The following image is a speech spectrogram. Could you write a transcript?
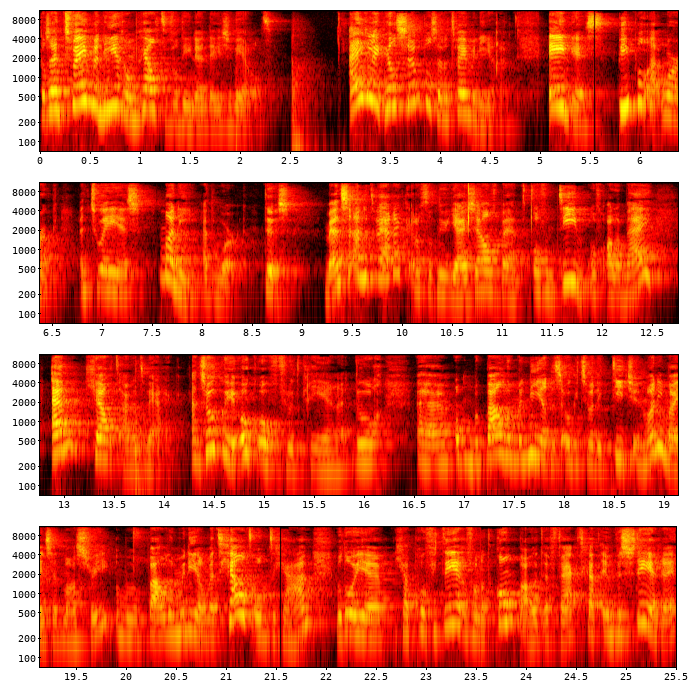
Er zijn twee manieren om geld te verdienen in deze wereld. Eigenlijk heel simpel zijn er twee manieren. Eén is people at work en twee is money at work. Dus mensen aan het werk, en of dat nu jij zelf bent of een team of allebei, en geld aan het werk. En zo kun je ook overvloed creëren door um, op een bepaalde manier, dat is ook iets wat ik teach in Money Mindset Mastery, op een bepaalde manier met geld om te gaan, waardoor je gaat profiteren van het compound effect, gaat investeren.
